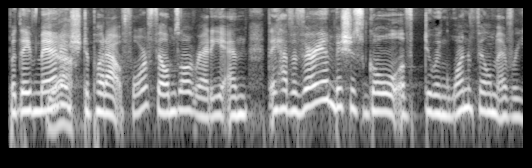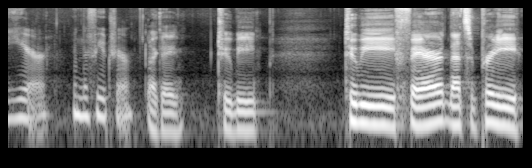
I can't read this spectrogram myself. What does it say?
But they've managed to put out four films already and they have a very ambitious goal of doing one film every year in the future. okay, to be to be fair, that's a pretty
